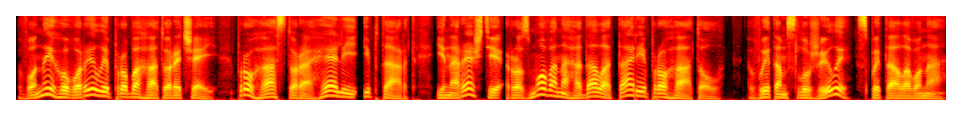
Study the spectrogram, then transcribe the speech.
Вони говорили про багато речей: про Гастора, Гелій і Птарт, і нарешті розмова нагадала Тарі про Гатол. Ви там служили? спитала вона.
